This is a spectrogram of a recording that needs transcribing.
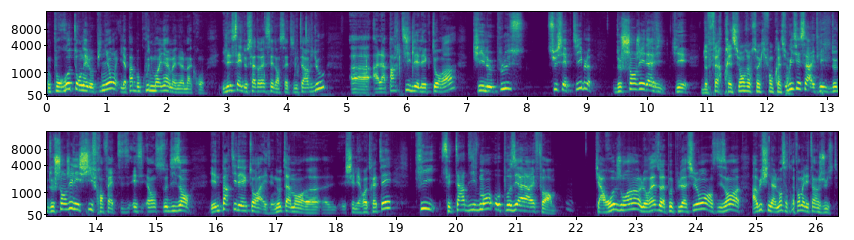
Donc pour retourner l'opinion, il n'y a pas beaucoup de moyens, Emmanuel Macron. Il essaye de s'adresser dans cette interview à, à la partie de l'électorat qui est le plus susceptible de changer d'avis, qui est de faire pression sur ceux qui font pression. Oui, c'est ça, de, de, changer les chiffres en fait, et, en se disant, il y a une partie de l'électorat, et notamment euh, chez les retraités, qui s'est tardivement opposé à la réforme, qui a rejoint le reste de la population en se disant, ah oui, finalement cette réforme elle est injuste.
